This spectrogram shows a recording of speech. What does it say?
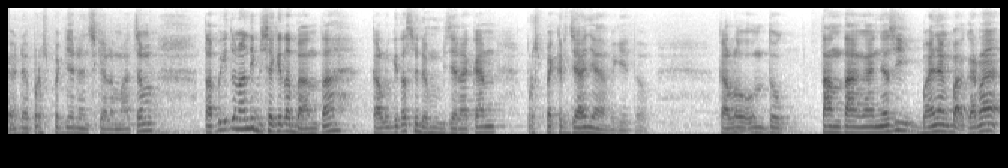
nggak ada prospeknya dan segala macam. Tapi itu nanti bisa kita bantah kalau kita sudah membicarakan prospek kerjanya begitu. Kalau untuk tantangannya sih banyak Pak karena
